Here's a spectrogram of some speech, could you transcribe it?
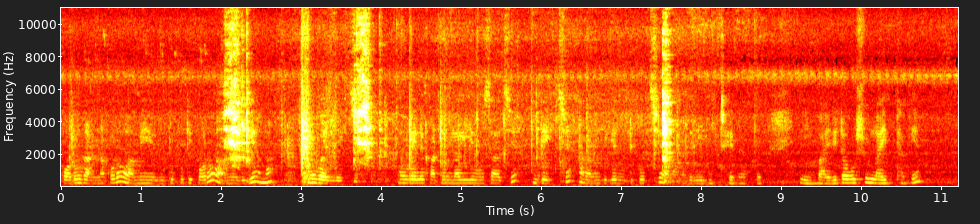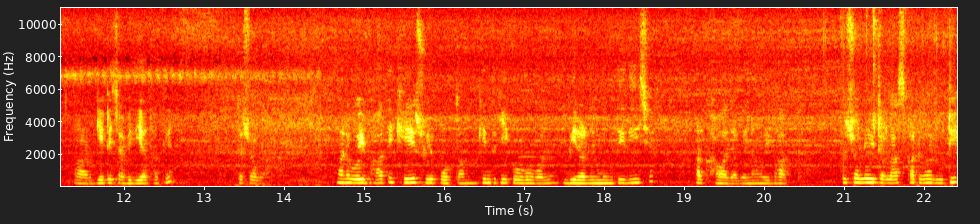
করো রান্না করো, আমি রুটি ফুটি করো, আমি এদিকে আমার মোবাইল দেখছি। মোবাইলে কার্টুন লাগিয়ে বসে আছে, দেখছে, আর আমি এদিকে রুটি করছি, আর আমাদের এই দিকটায় দেখো, এই বাইরেটা অবশ্য লাইট থাকে, আর গেটে চাবি দেওয়া থাকে। তো চলো। মানে ওই ভাতই খেয়ে শুয়ে পড়তাম, কিন্তু কি করব বলো? বিড়ালের মুখ দিয়ে দিয়েছে, আর খাওয়া যাবে না ওই ভাত। তো চলো, এটা লাস্ট কাটোয়া রুটি,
